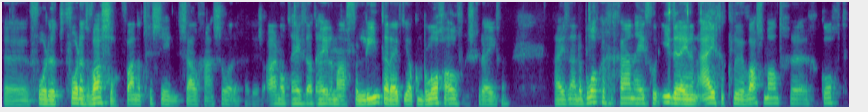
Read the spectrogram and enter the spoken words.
uh, voor, het, voor het wassen van het gezin zou gaan zorgen. Dus Arnold heeft dat helemaal verliend. Daar heeft hij ook een blog over geschreven. Hij is naar de blokken gegaan, heeft voor iedereen een eigen kleur wasmand ge gekocht.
